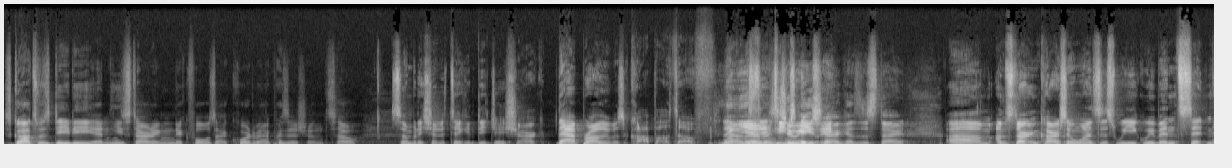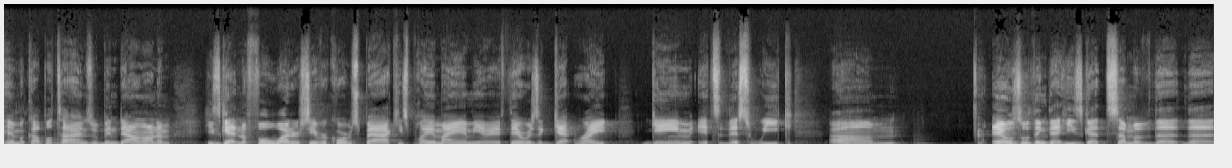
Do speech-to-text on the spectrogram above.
Scott's was Dede, and he's starting Nick Foles at quarterback position. So Somebody should have taken DJ Chark. That probably was a cop out though. Yeah, yeah, you it's too DJ easy. Chark as a start. Um, I'm starting Carson Wentz this week. We've been sitting him a couple times. We've been down on him. He's getting a full wide receiver corpse back. He's playing Miami. I mean, if there was a get right game, it's this week. Um, I also think that he's got some of the the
